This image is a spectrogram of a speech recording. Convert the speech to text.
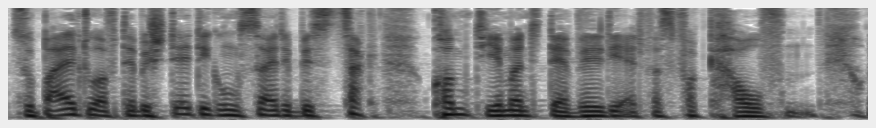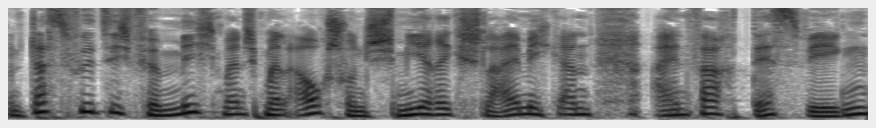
sobald du auf der Bestätigungsseite bist, zack, kommt jemand, der will dir etwas verkaufen. Und das fühlt sich für mich manchmal auch schon schmierig, schleimig an, einfach deswegen,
